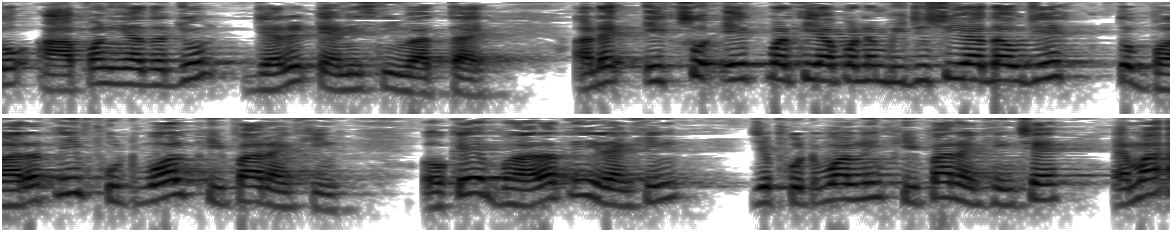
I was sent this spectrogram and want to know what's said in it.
તો આ પણ યાદ રાખજો, જ્યારે ટેનિસની વાત થાય. અને એકસો એક પરથી આપણને બીજું શું યાદ આવશે તો ભારતની ફૂટબોલ ફીફા રેન્કિંગ. ઓકે, ભારતની રેન્કિંગ, જે ફૂટબોલની ફીફા રેન્કિંગ છે, એમાં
